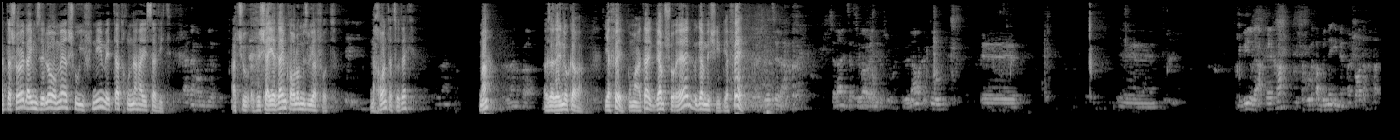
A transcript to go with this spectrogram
אתה שואל האם זה לא אומר שהוא הפנים את התכונה העשווית. ושהידיים כבר לא מזויפות. נכון, אתה צודק. מה? אז זה עדיין לא קרה. יפה, כלומר אתה גם שואל וגם משיב, יפה. יש לי עוד שאלה. שאלה אני צריך תשובה ואין לי את התשובה. ולמה כתוב אה, אה, גביר לאחיך לך בני אחת.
